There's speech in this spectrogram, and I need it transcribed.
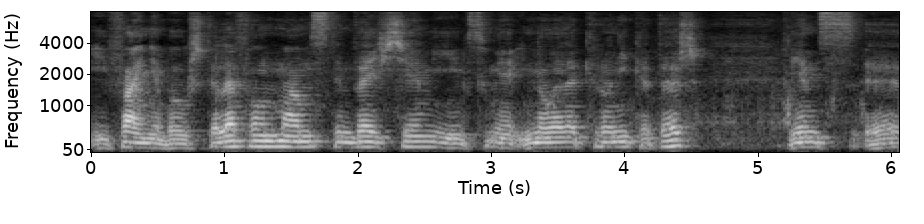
i fajnie, bo już telefon mam z tym wejściem i w sumie inną elektronikę też, więc e,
